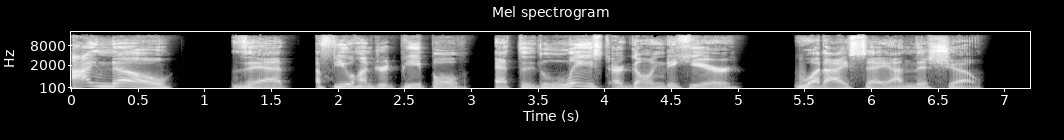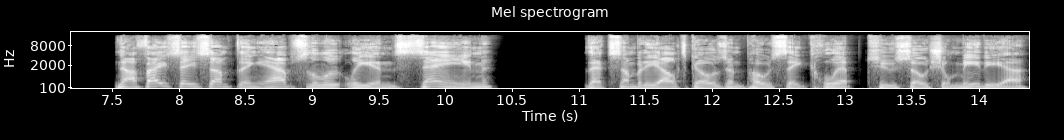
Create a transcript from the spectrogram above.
I know that a few hundred people at the least are going to hear what I say on this show. Now, if I say something absolutely insane that somebody else goes and posts a clip to social media,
